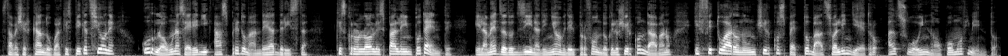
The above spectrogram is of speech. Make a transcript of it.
stava cercando qualche spiegazione, urlò una serie di aspre domande a Drist, che scrollò le spalle impotente, e la mezza dozzina di gnomi del profondo che lo circondavano effettuarono un circospetto balzo all'indietro al suo innocuo movimento.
